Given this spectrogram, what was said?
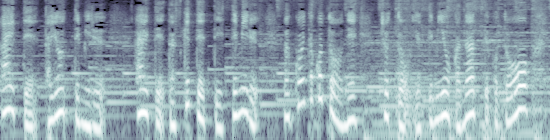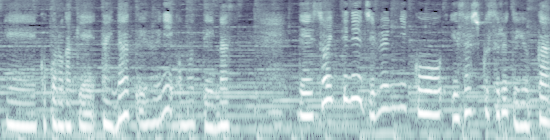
あえて頼ってみる。あえて助けてって言ってみる、まあ、こういったことをねちょっとやってみようかなってことを、えー、心がけたいなというふうに思っています。でそう言ってね自分にこう優しくするというか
